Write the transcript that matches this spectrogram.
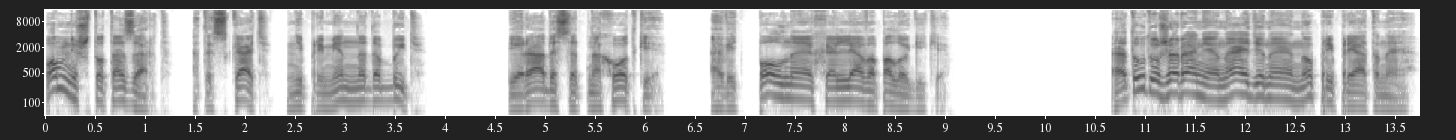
Помнишь тот азарт? Отыскать, непременно добыть. И радость от находки, а ведь полная халява по логике. А тут уже ранее найденное, но припрятанное.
